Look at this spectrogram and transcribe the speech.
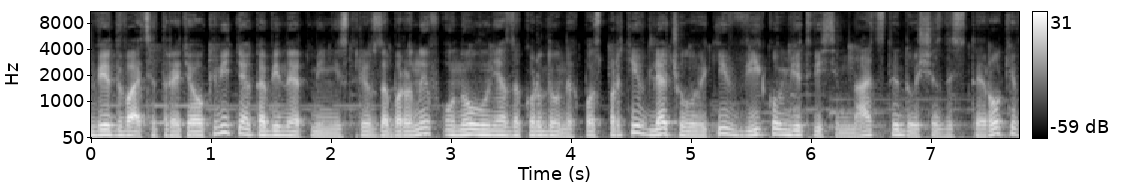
Від 23 квітня Кабінет міністрів заборонив оновлення закордонних паспортів для чоловіків віком від 18 до 60 років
